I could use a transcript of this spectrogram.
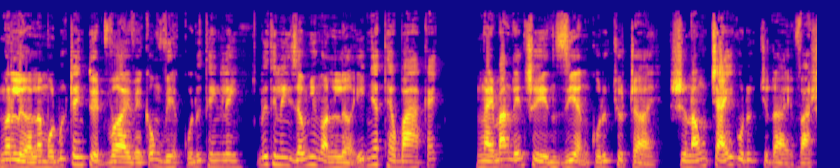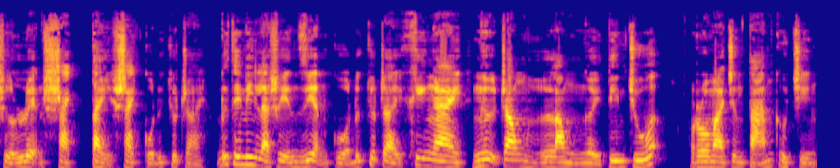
Ngọn lửa là một bức tranh tuyệt vời về công việc của Đức Thánh Linh. Đức Thánh Linh giống như ngọn lửa ít nhất theo ba cách. Ngài mang đến sự hiện diện của Đức Chúa Trời, sự nóng cháy của Đức Chúa Trời và sự luyện sạch, tẩy sạch của Đức Chúa Trời. Đức Thánh Linh là sự hiện diện của Đức Chúa Trời khi Ngài ngự trong lòng người tin Chúa. Roma chương 8 câu 9.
